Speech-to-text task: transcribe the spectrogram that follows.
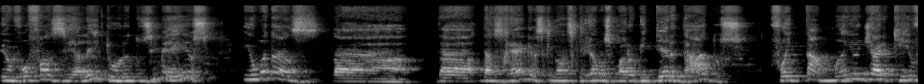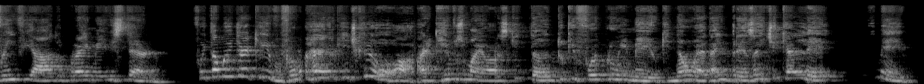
Eu vou fazer a leitura dos e-mails e uma das, da, da, das regras que nós criamos para obter dados foi tamanho de arquivo enviado para e-mail externo. Foi tamanho de arquivo, foi uma regra que a gente criou. Ó, arquivos maiores que tanto que foi para um e-mail que não é da empresa, a gente quer ler e-mail.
